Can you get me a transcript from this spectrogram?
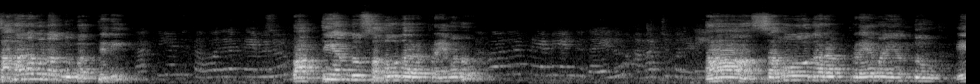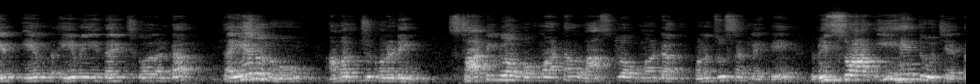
సహనమునందు భక్తిని భక్తి అందు సహోదర ప్రేమను సహోదర ప్రేమ యందు దయను అమర్చుకొనుడి ఆ సహోదర ప్రేమ యందు ఏం ఏం ఏమి ధరించుకోవాలంట? దయను అమర్చుకొనడి. స్టార్టింగ్లో ఒక మాట లాస్ట్లో ఒక మాట మనం చూసినట్లయితే విశ్వా ఈ హేతువు చేత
